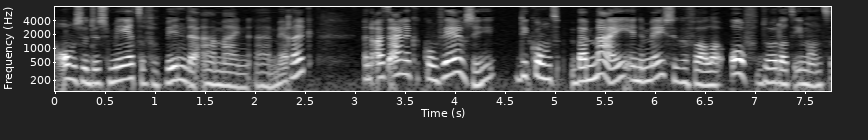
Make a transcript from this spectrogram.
Om ze dus meer te verbinden aan mijn merk. Een uiteindelijke conversie, die komt bij mij in de meeste gevallen of doordat iemand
